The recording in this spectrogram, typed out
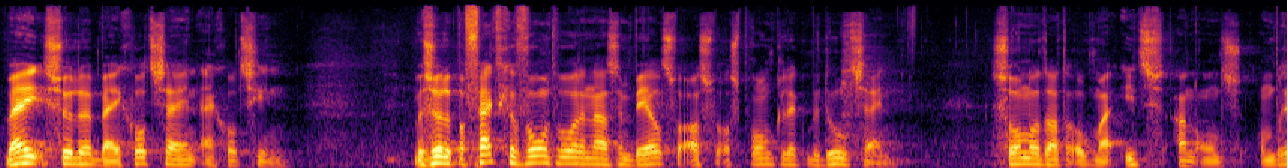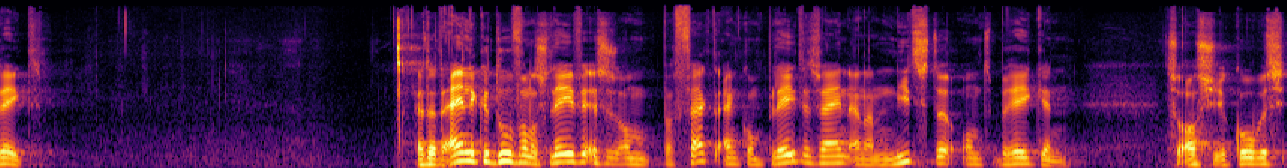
Wij zullen bij God zijn en God zien. We zullen perfect gevormd worden naar zijn beeld zoals we oorspronkelijk bedoeld zijn, zonder dat er ook maar iets aan ons ontbreekt. Het uiteindelijke doel van ons leven is dus om perfect en compleet te zijn en aan niets te ontbreken. Zoals Jacobus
